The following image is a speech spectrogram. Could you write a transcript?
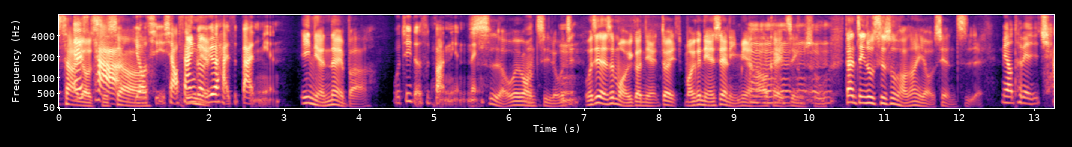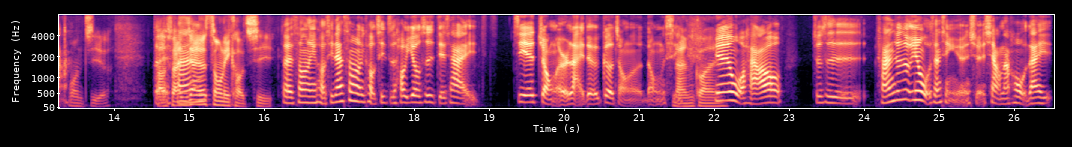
S ESTA 有时效啊，有期效，三个月还是半年？一年内吧。我记得是半年内。是啊，我也忘记了，我记嗯我记得是某一个年对某一个年限里面，然后可以进出但进出次数好像也有限制，哎，没有特别去查。忘记了。对好，反正就松了一口气。对，松了一口气，但松了一口气之后，又是接下来接踵而来的各种的东西。难关因，为我还要就是，反正就是因为我申请语言学校，然后我在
